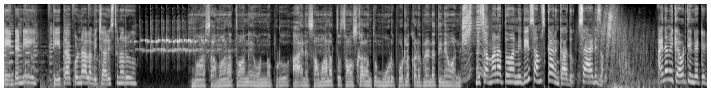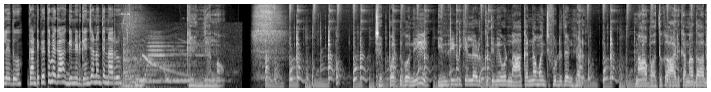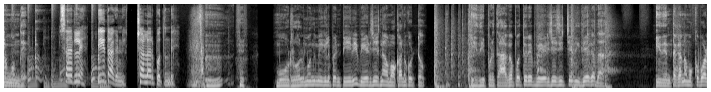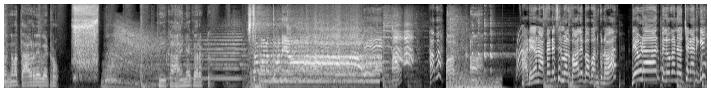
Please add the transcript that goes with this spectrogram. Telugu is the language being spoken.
ఏంటండి? టీ తాకుండా అలా విచారిస్తున్నారు. మా సమానత్వాన్ని ఉన్నప్పుడు ఆయన సమానత్వ సంస్కారంతో మూడు పూట్ల కడుపు నిండా తినేవాడిని. మీ సమానత్వం అనేది సంస్కారం కాదు శాడిజం అయినా మీకు ఎవరు తిండేటట్లేదు? గంట క్రితమేగా గిన్నెడు గింజన్నం తిన్నారు. గింజన్నం. చెప్పట్టుకొని ఇంటింటికి వెళ్ళి అడుక్కు తినేవాడు నాకన్నా మంచి ఫుడ్ తింటున్నాడు. నా బతుకు ఆడికన్నా దారుణంగా ఉంది. సర్లే టీ తాగండి. చల్లారిపోతుంది. మూడు రోజుల ముందు మిగిలిపోయిన టీని వేడి చేసి నా ముఖాన్ని కొట్టావు ఇది ఇప్పుడు తాగకపోతే రేపు వేడి చేసి ఇచ్చేది ఇదే కదా. ఇది ఎంతకన్నా ముక్కుపోవడం కన్నా తాగడమే బెటరు. మీకు ఆయనే కరెక్ట్. ఆడేమో అక్కడే సినిమాలు బాలే బాబా అనుకున్నావా? దేవుడా అని పిలవగానే వచ్చేయడానికి?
